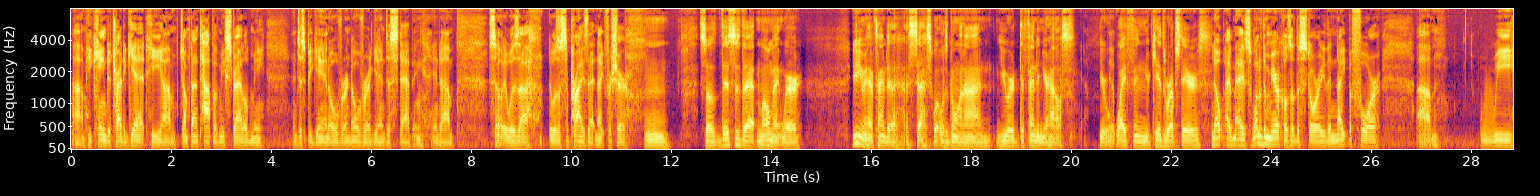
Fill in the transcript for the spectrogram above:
um, he came to try to get, he um, jumped on top of me, straddled me, and just began over and over again, just stabbing. And um, so it was a it was a surprise that night for sure. Mm. So this is that moment where you didn't even have time to assess what was going on. You were defending your house. Yeah. Your yep. wife and your kids were upstairs. No, it's one of the miracles of the story. The night before, um, we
